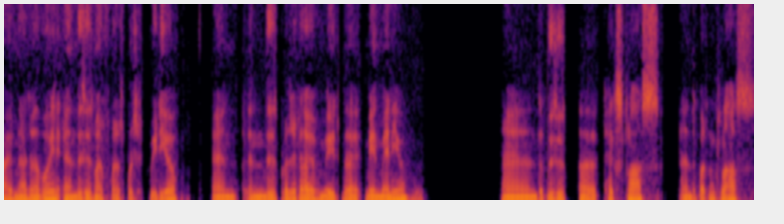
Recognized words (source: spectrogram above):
I'm Najma Boyne and this is my first project video. And in this project I have made the main menu. And this is a text class and the button class.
